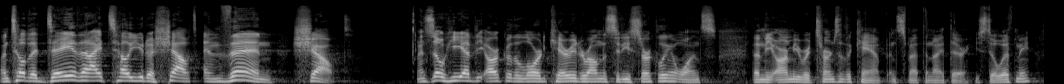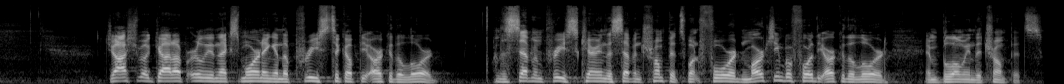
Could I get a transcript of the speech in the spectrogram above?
until the day that I tell you to shout, and then shout. And so he had the ark of the Lord carried around the city, circling it once. Then the army returned to the camp and spent the night there. You still with me? Joshua got up early the next morning, and the priests took up the ark of the Lord. The seven priests carrying the seven trumpets went forward, marching before the ark of the Lord and blowing the trumpets.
